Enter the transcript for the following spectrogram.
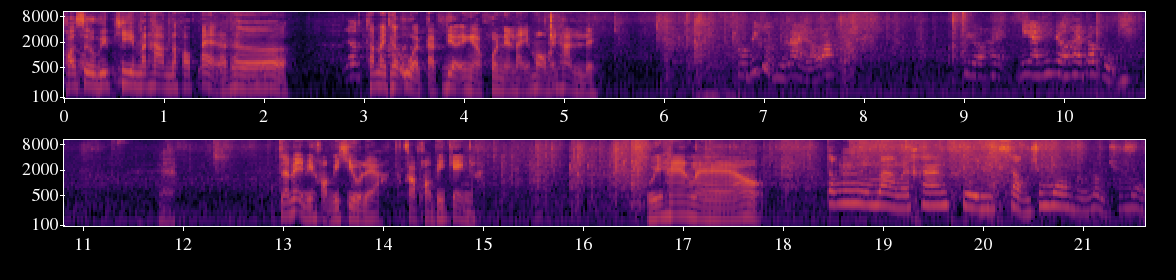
เขาซื้อวิปครีมมาทำแล้วเขาแปะแล้วเธอแล้วก็ทำไมเธออวดแป๊บเดียวเองอะคนในไลฟ์มองไม่ทันเลย ของพี่จุ๋มอยู่ไหนแล้วอะที่เรา ให้นี่ไงที่เราให้ป้าบุ๋มแล้วไม่เห็นมีของพี่คิวเลยอะกับของพี่เก่งอะอุ้ยแห้งแล้ว ต้องวางไว้ข้างคืนสองชั่วโมงถึงหนึ่งชั่วโมง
